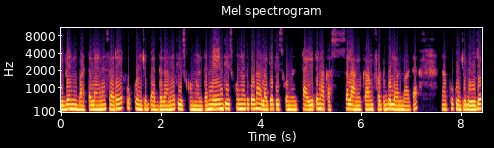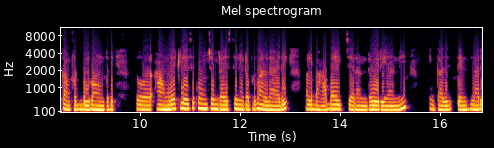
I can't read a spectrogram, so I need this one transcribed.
ఈవెన్ బట్టలైనా సరే కొంచెం పెద్దగానే తీసుకోమంట. నేను తీసుకున్నది కూడా అలాగే తీసుకోమంట. టైట్ నాకు అస్సలు అన్కంఫర్టబుల్ అనమాట నాకు కొంచెం లూజే కంఫర్టబుల్గా ఉంటుంది. సో ఆమ్లెట్లు వేసి కొంచెం రైస్ తినేటప్పుడు వాళ్ళ డాడీ వాళ్ళ బాబాయ్ ఇచ్చారంట బిర్యానీ. ఇంకా అది తింటున్నారు.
